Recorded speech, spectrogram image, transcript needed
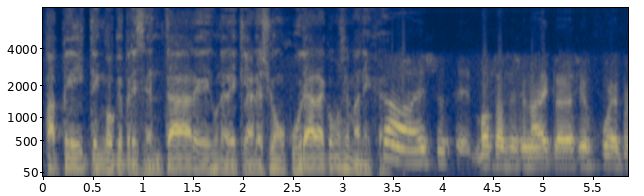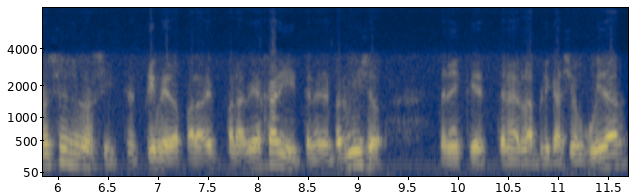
papel tengo que presentar? ¿Es una declaración jurada? ¿Cómo se maneja? No, eso, eh, vos haces una declaración jurada. El proceso es así. Primero, para, para viajar y tener el permiso, tenés que tener la aplicación Cuidar.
